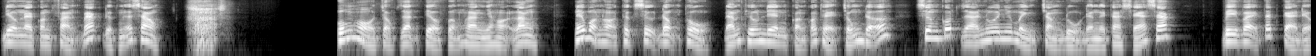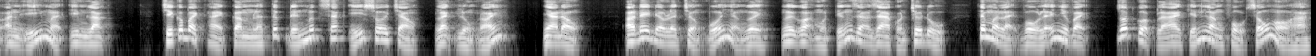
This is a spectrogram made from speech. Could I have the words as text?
điều này còn phản bác được nữa sao? Huống hồ chọc giận tiểu phượng hoàng nhà họ lăng, nếu bọn họ thực sự động thủ, đám thiếu niên còn có thể chống đỡ, xương cốt già nua như mình chẳng đủ để người ta xé xác. Vì vậy tất cả đều ăn ý mà im lặng. Chỉ có Bạch Hải cầm là tức đến mức sát ý sôi trào, lạnh lùng nói. Nhà đầu, ở đây đều là trưởng bối nhà ngươi, ngươi gọi một tiếng ra ra còn chưa đủ, thế mà lại vô lễ như vậy, rốt cuộc là ai khiến lăng phủ xấu hổ hả?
